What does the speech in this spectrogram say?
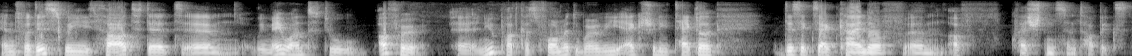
and for this we thought that um, we may want to offer a new podcast format where we actually tackle this exact kind of um, of questions and topics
